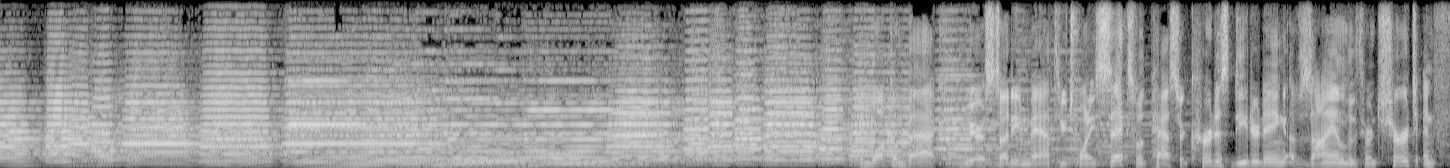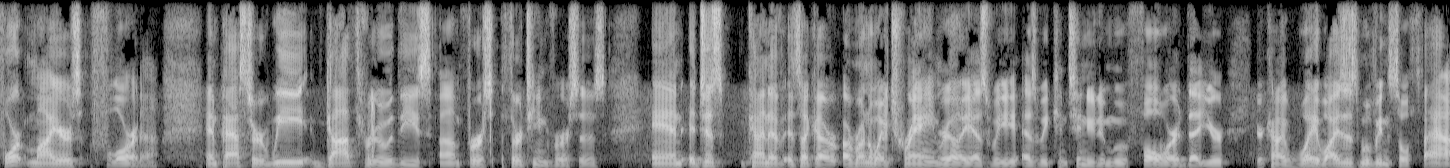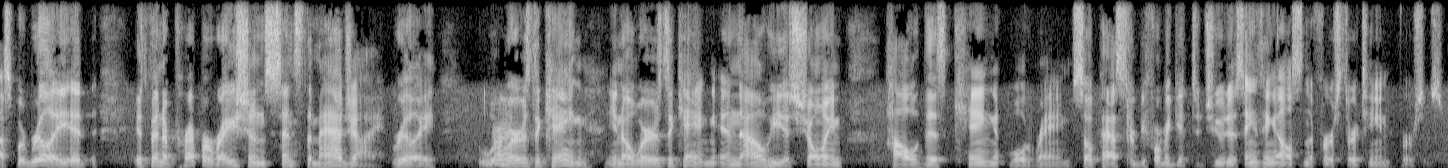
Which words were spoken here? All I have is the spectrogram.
Welcome back. We are studying Matthew 26 with Pastor Curtis Dieterding of Zion Lutheran Church in Fort Myers, Florida. And Pastor, we got through these um, first 13 verses, and it just kind of it's like a, a, runaway train, really, as we as we continue to move forward. That you're you're kind of wait, why is this moving so fast? But really, it it's been a preparation since the Magi. Really, right. where's the King? You know, where's the King? And now he is showing how this king will reign. So, Pastor, before we get to Judas, anything else in the first 13 verses?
